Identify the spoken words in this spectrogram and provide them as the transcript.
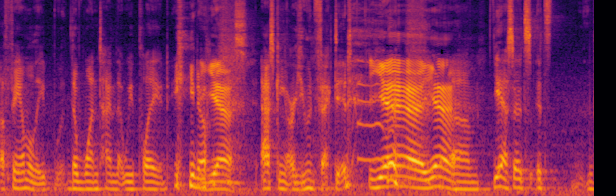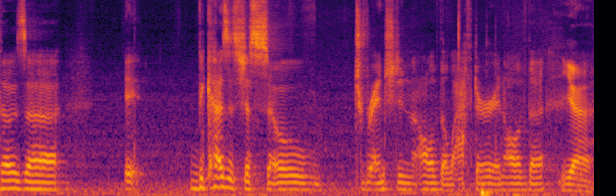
a family. The one time that we played, you know, Yes. asking, "Are you infected?" Yeah, yeah. um, yeah. So it's it's those uh, it, because it's just so drenched in all of the laughter and all of the yeah.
